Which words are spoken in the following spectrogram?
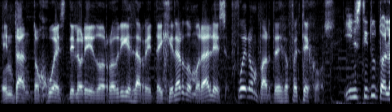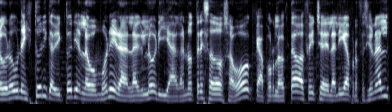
En tanto, juez de Loredo, Rodríguez Larreta y Gerardo Morales fueron parte de los festejos. Instituto logró una histórica victoria en la bombonera. La Gloria ganó 3 a 2 a Boca por la octava fecha de la Liga Profesional,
